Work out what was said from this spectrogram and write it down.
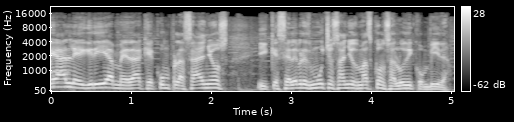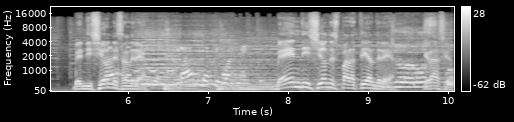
qué Ah. alegría me da que cumplas años y que celebres muchos años más con salud y con vida. Bendiciones, Andrea. Gracias igualmente. Bendiciones para ti, Andrea. Gracias.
